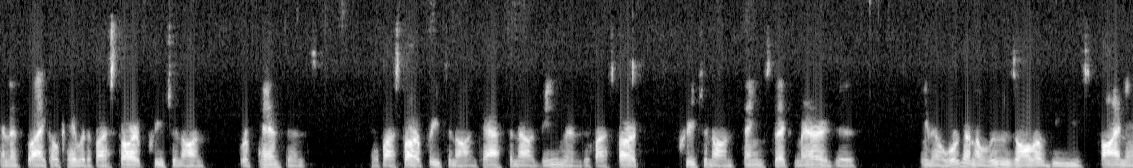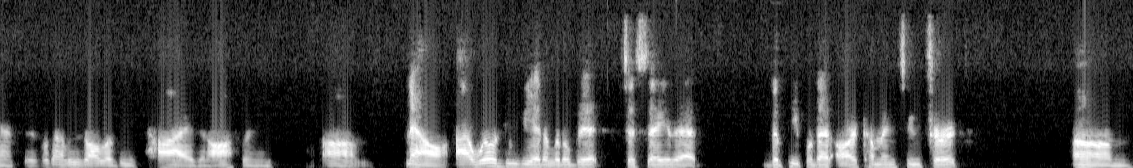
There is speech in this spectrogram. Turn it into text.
and it's like, okay, but if I start preaching on repentance, if I start preaching on casting out demons, if I start preaching on same-sex marriages, you know, we're going to lose all of these finances. We're going to lose all of these tithes and offerings. Um, now I will deviate a little bit to say that the people that are coming to church, um,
